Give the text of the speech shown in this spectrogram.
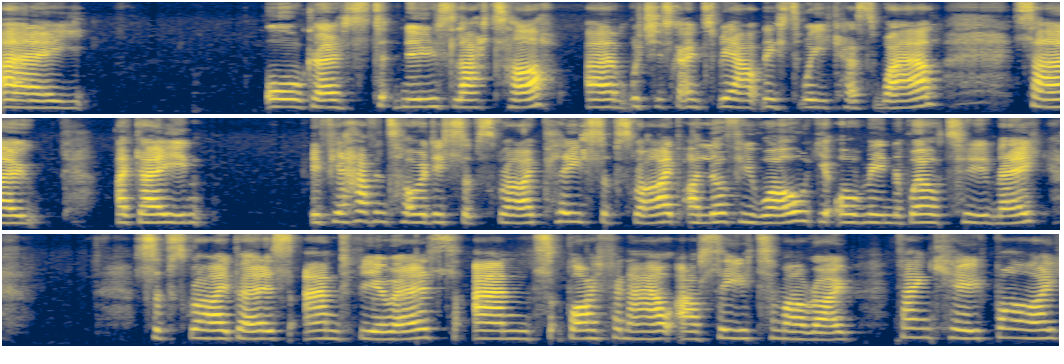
a August newsletter um, which is going to be out this week as well. So again if you haven't already subscribed please subscribe. I love you all. You all mean the world to me. Subscribers and viewers. And bye for now. I'll see you tomorrow. Thank you. Bye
